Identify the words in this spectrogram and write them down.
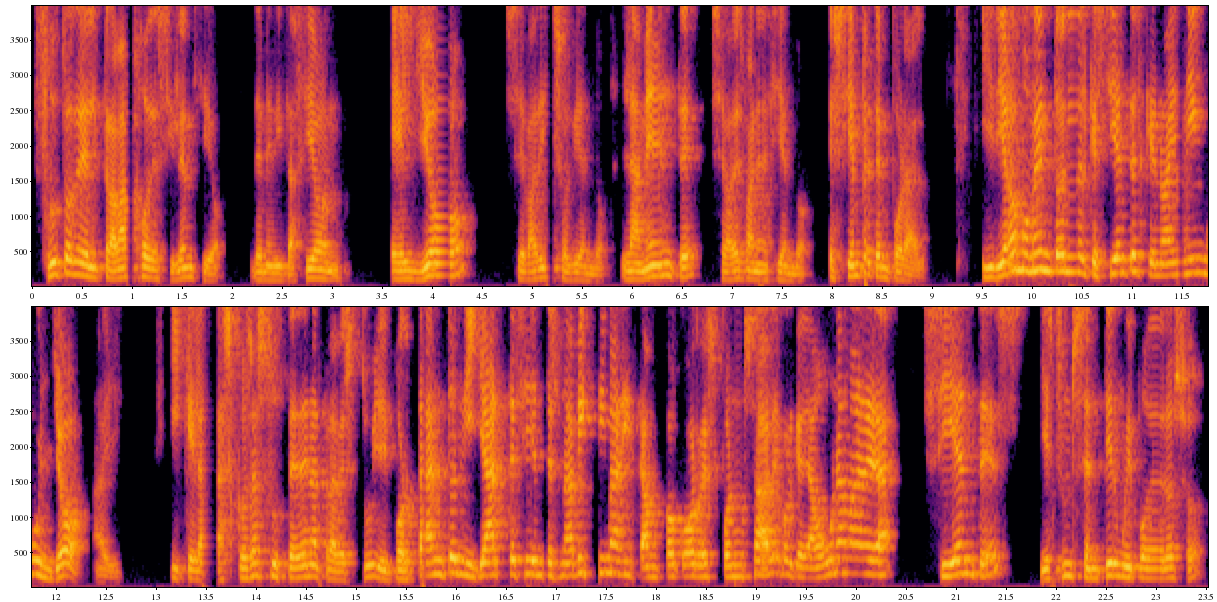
fruto del trabajo de silencio, de meditación, el yo se va disolviendo, la mente se va desvaneciendo, es siempre temporal. Y llega un momento en el que sientes que no hay ningún yo ahí y que las cosas suceden a través tuyo y por tanto ni ya te sientes una víctima ni tampoco responsable porque de alguna manera sientes y es un sentir muy poderoso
